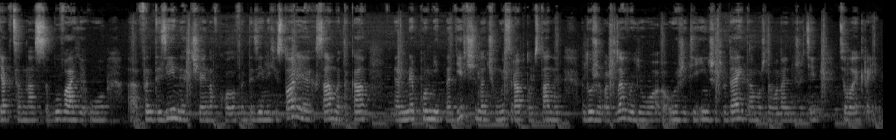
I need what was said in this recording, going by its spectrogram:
як це в нас буває у е, фентезійних чи навколо фентезійних історіях, саме така е, непомітна дівчина чомусь раптом стане дуже важливою у житті інших людей та, можливо, навіть в житті цілої країни.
